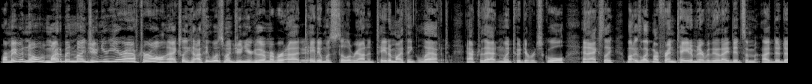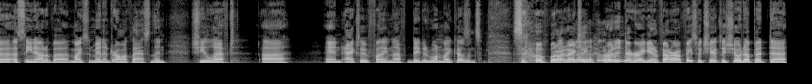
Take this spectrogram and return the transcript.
Or maybe no, it might have been my junior year after all. Actually, I think it was my junior because I remember uh, Tatum was still around, and Tatum I think left after that and went to a different school. And actually, my, it was like my friend Tatum and everything. That I did some, I did a, a scene out of uh, Mice and Men in drama class, and then she left. Uh, and actually, funny enough, dated one of my cousins. So, but I'd actually run into her again and found her on Facebook. She actually showed up at uh,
